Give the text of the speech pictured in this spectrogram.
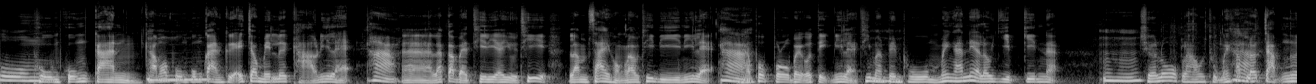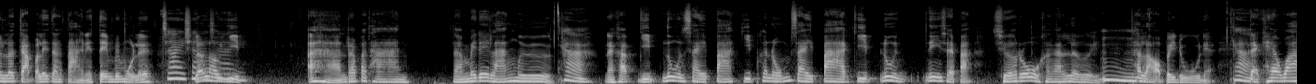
ภูมิภูมิคุ้มกันคำว่าอืมภูมิคุ้มกันคือไอ้เจ้าเม็ดเลือดขาวนี่แหละค่ะอ่าแล้วก็แบคทีเรียอยู่ที่ลำไส้ของเราที่ดีนี่แหละค่ะนะพวกโปรไบโอติกนี่แหละที่มันเป็นภูมิไม่งั้นเนี่ยเราหยิบกินน่ะอือฮึเชื้อโรคเราถูกไหมครับค่ะเราจับเงินเราจับอะไรต่างๆเนี่ยเต็มไปหมดเลยใช่ใช่แล้วเราใช่หยิบอาหารรับประทาน นะไม่ได้ล้างมือค่ะนะครับหยิบนู่นใส่ปากหยิบขนมใส่ปากหยิบนู่นนี่ใส่ปากเชื้อโรคทั้งนั้นเลยอืมถ้าเราเอาไปดูเนี่ยค่ะแต่แค่ว่า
